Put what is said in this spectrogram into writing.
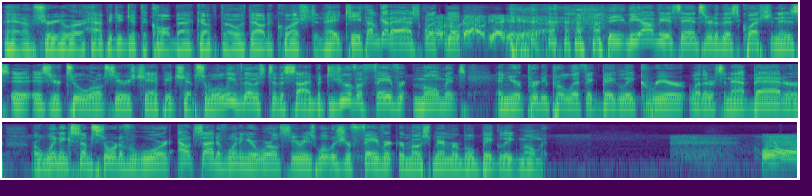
And I'm sure you were happy to get the call back up, though, without a question. Hey, Keith, I've got to ask. Look, oh, no the, doubt. Yeah, yeah, yeah. yeah. the the obvious answer to this question is is your two World Series championships. So we'll leave those to the side. But did you have a favorite moment in your pretty prolific big league career, whether it's an at bat or or winning some sort of award outside of winning your World Series? What was your favorite or most memorable big league moment? Well,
